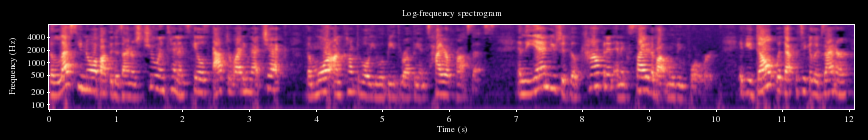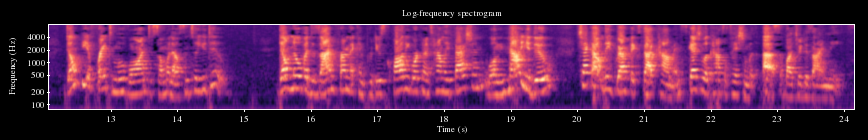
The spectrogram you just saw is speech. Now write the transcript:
The less you know about the designer's true intent and skills after writing that check, the more uncomfortable you will be throughout the entire process. In the end, you should feel confident and excited about moving forward. If you don't with that particular designer, don't be afraid to move on to someone else until you do. Don't know of a design firm that can produce quality work in a timely fashion? Well, now you do. Check out leapgraphics.com and schedule a consultation with us about your design needs.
